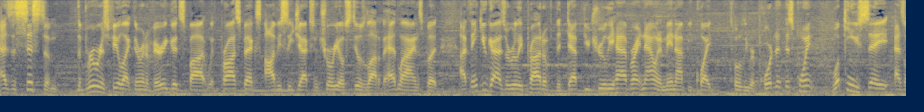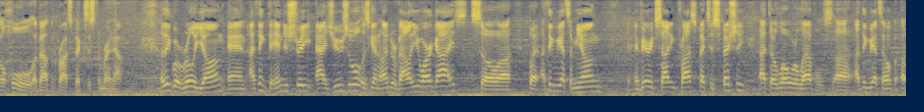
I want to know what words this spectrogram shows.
as a system, the Brewers feel like they're in a very good spot with prospects. Obviously, Jackson Chourio steals a lot of the headlines, but I think you guys are really proud of the depth you truly have right now, and it may not be quite totally reported at this point. What can you say as a whole about the prospect system right now? I think we're really young, and I think the industry, as usual, is going to undervalue our guys. So, uh, but I think we got some young and very exciting prospects, especially at the lower levels. Uh, I think we had some. Uh,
